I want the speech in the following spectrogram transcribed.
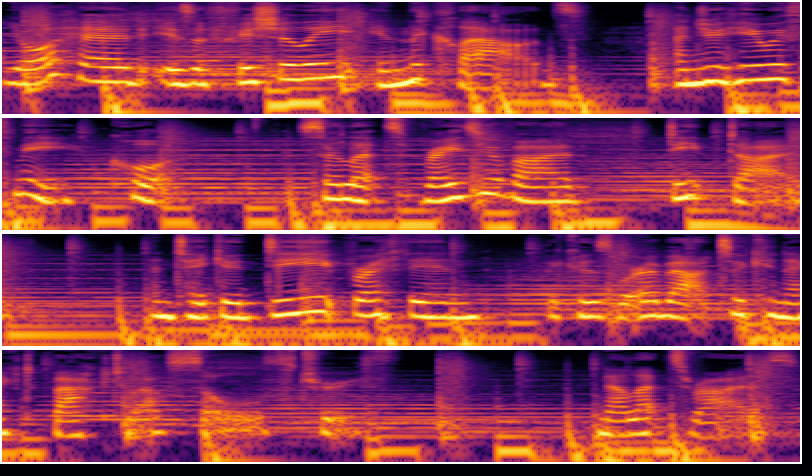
Your head is officially in the clouds, and you're here with me, Court. So let's raise your vibe, deep dive, and take a deep breath in because we're about to connect back to our soul's truth. Now let's rise.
